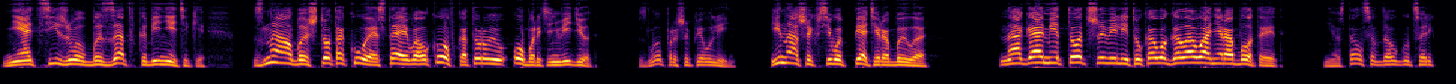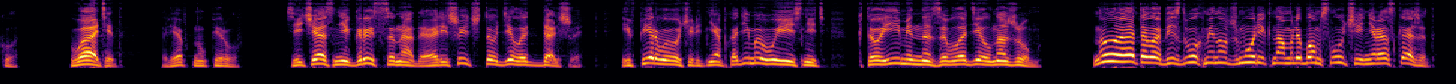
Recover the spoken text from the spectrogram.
не отсиживал бы зад в кабинетике. Знал бы, что такое стая волков, которую оборотень ведет!» Зло прошипел Линь. «И наших всего пятеро было!» «Ногами тот шевелит, у кого голова не работает!» Не остался в долгу Царько. «Хватит!» — рявкнул Перов. Сейчас не грызться надо, а решить, что делать дальше. И в первую очередь необходимо выяснить, кто именно завладел ножом. — Ну, этого без двух минут жмурик нам в любом случае не расскажет.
